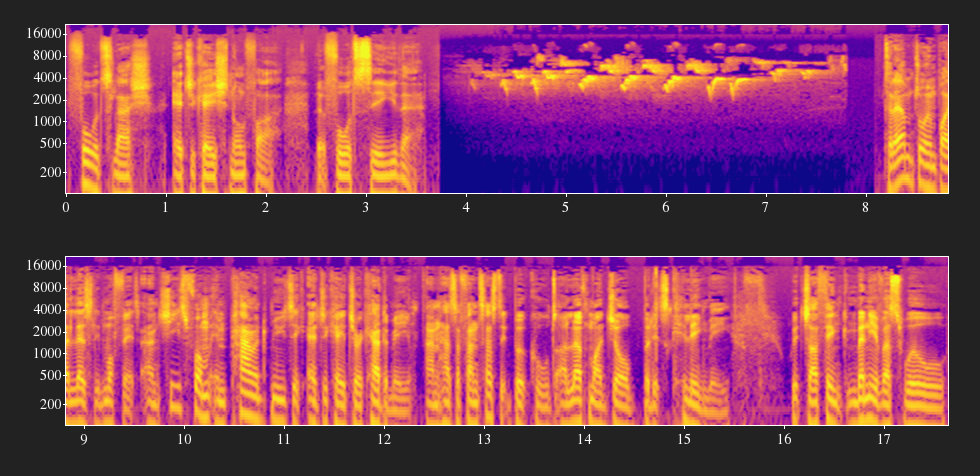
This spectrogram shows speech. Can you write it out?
forward slash education on fire. Look forward to seeing you there. Today I'm joined by Leslie Moffat, and she's from Empowered Music Educator Academy and has a fantastic book called I Love My Job, But It's Killing Me, which I think many of us will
